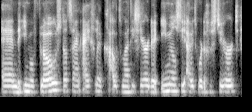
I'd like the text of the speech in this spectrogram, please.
En de e-mail flows, dat zijn eigenlijk geautomatiseerde e-mails die uit worden gestuurd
